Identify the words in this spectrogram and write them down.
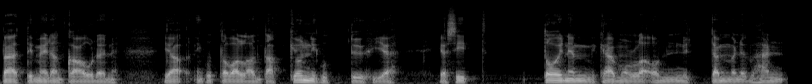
päätti meidän kauden ja niin kuin tavallaan takki on niin kuin tyhjä. Ja sitten toinen, mikä mulla on nyt tämmöinen vähän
